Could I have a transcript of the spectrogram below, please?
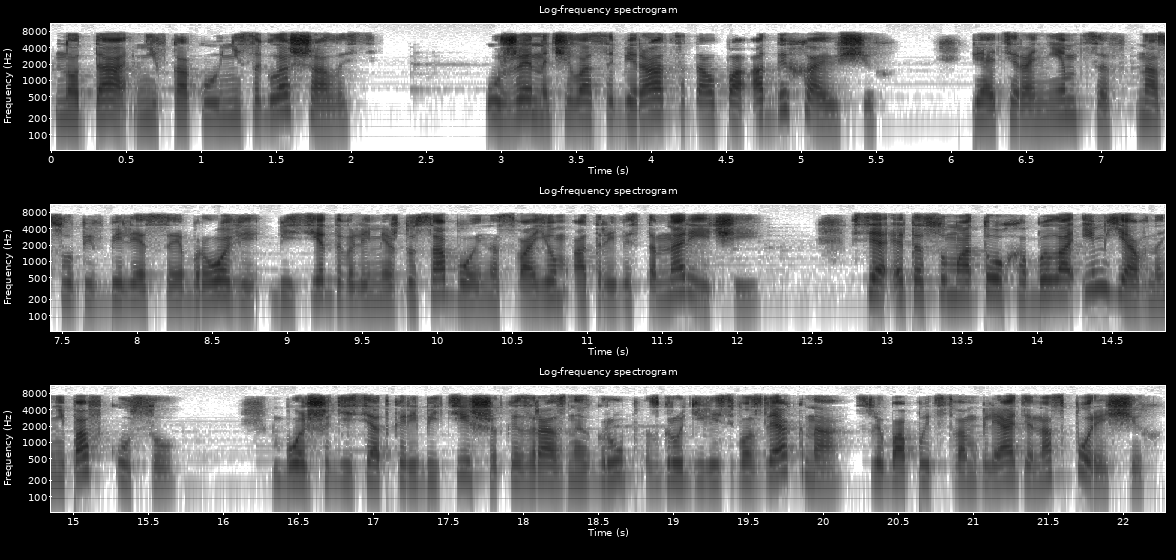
но та ни в какую не соглашалась. Уже начала собираться толпа отдыхающих. Пятеро немцев, насупив белесые брови, беседовали между собой на своем отрывистом наречии. Вся эта суматоха была им явно не по вкусу. Больше десятка ребятишек из разных групп сгрудились возле окна, с любопытством глядя на спорящих.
